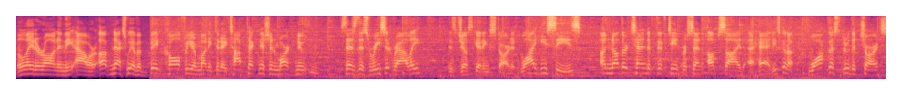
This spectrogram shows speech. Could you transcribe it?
later on in the hour. Up next, we have a big call for your money today. Top technician Mark Newton says this recent rally is just getting started. Why he sees another 10 to 15% upside ahead. He's going to walk us through the charts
